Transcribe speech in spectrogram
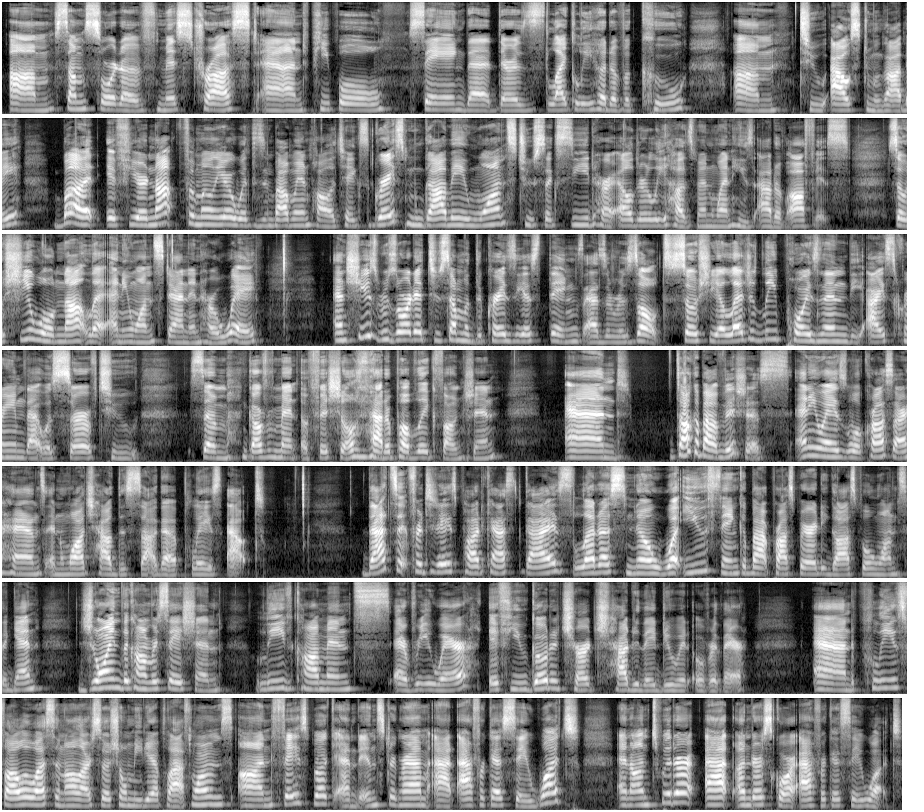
um, some sort of mistrust and people saying that there's likelihood of a coup um, to oust Mugabe. But if you're not familiar with Zimbabwean politics, Grace Mugabe wants to succeed her elderly husband when he's out of office. So she will not let anyone stand in her way. And she's resorted to some of the craziest things as a result. So she allegedly poisoned the ice cream that was served to some government officials at a public function. And talk about vicious. Anyways, we'll cross our hands and watch how this saga plays out. That's it for today's podcast, guys. Let us know what you think about prosperity gospel once again. Join the conversation. Leave comments everywhere. If you go to church, how do they do it over there? And please follow us on all our social media platforms on Facebook and Instagram at Africa Say What and on Twitter at underscore Africa Say What.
